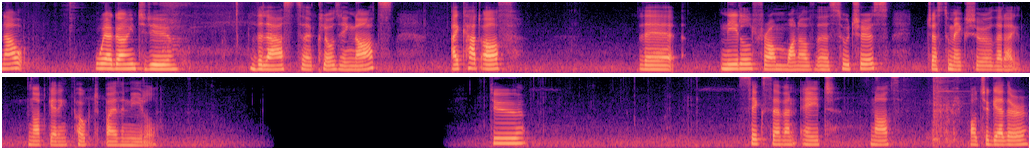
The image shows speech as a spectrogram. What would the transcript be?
Now we are going to do the last uh, closing knots. I cut off the needle from one of the sutures just to make sure that I'm not getting poked by the needle. Do six, seven, eight knots all together.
